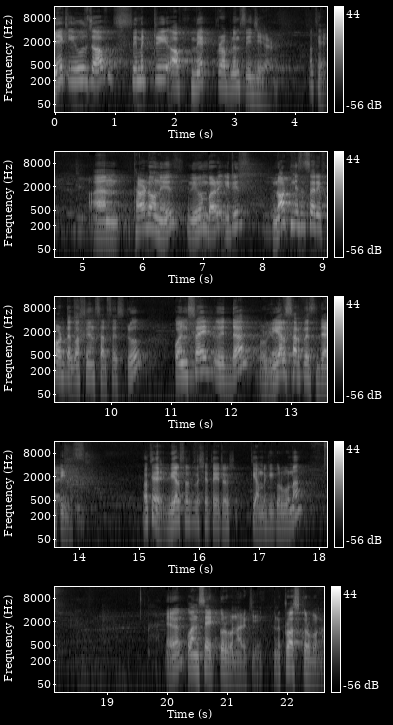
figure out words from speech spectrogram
make use of symmetry of make problems easier okay and third one is remember it is not necessary for the gaussian surface to coincide with the real surface that is okay real সার্কেলের সাথে এটা কি আমরা কি করব না কোয়ানসাইড করব না আর কি মানে ক্রস করব না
